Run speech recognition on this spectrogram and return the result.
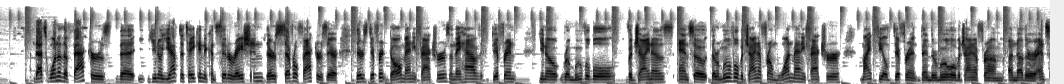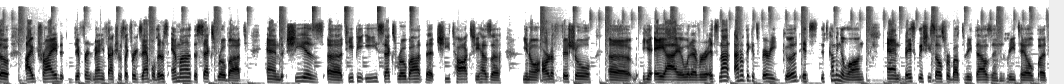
that's one of the factors that you know you have to take into consideration. There's several factors there. There's different doll manufacturers and they have different you know removable vaginas and so the removable vagina from one manufacturer might feel different than the removable vagina from another. And so I've tried different manufacturers. Like, for example, there's Emma, the sex robot, and she is a TPE sex robot that she talks. She has a you know artificial uh, AI or whatever. It's not. I don't think it's very good. It's it's coming along, and basically she sells for about three thousand retail, but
